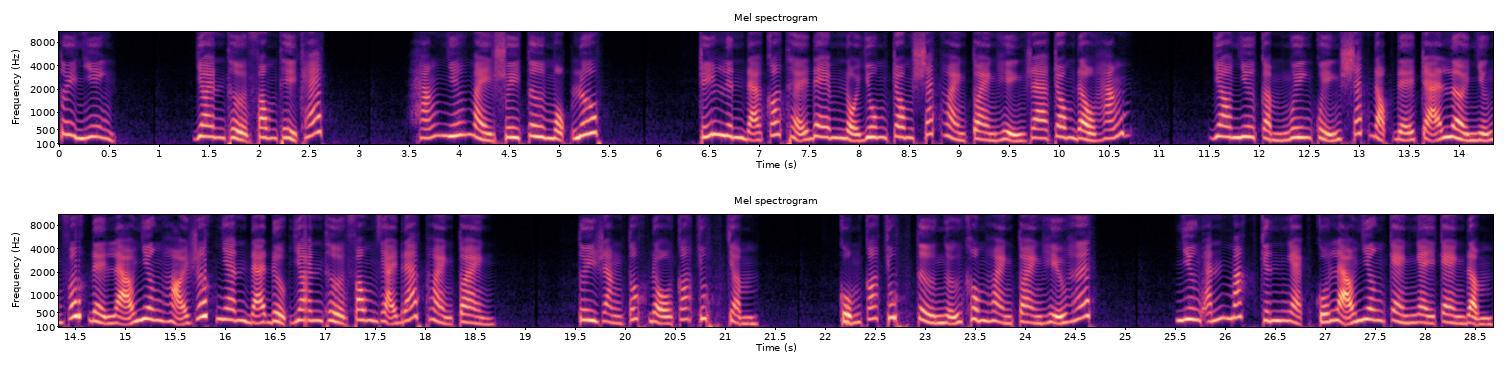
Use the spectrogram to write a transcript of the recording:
Tuy nhiên, do anh Thừa Phong thì khác. Hắn nhíu mày suy tư một lúc. Trí Linh đã có thể đem nội dung trong sách hoàn toàn hiện ra trong đầu hắn. Do như cầm nguyên quyển sách đọc để trả lời những vấn đề lão nhân hỏi rất nhanh đã được do anh Thừa Phong giải đáp hoàn toàn. Tuy rằng tốc độ có chút chậm, cũng có chút từ ngữ không hoàn toàn hiểu hết, nhưng ánh mắt kinh ngạc của lão nhân càng ngày càng đậm.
